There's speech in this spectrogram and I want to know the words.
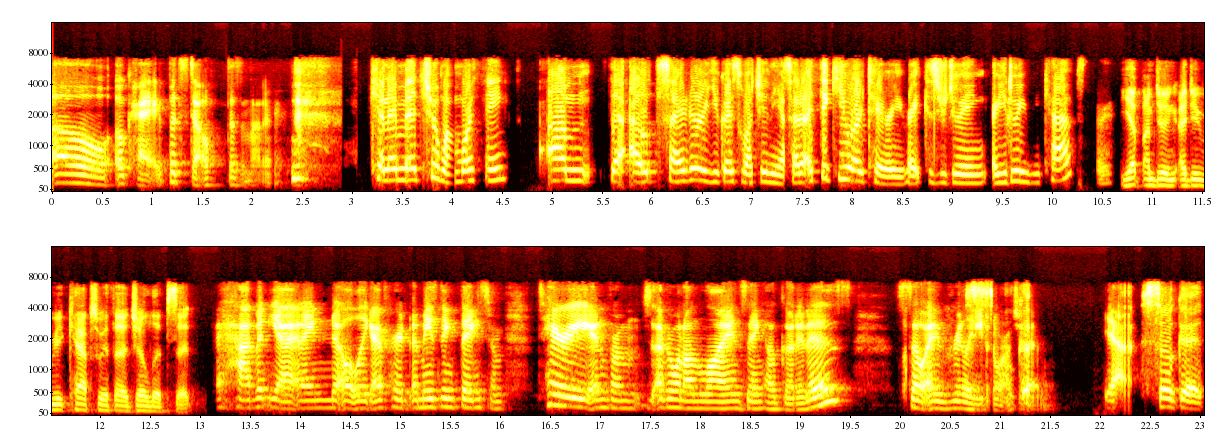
oh, okay. But still, doesn't matter. Can I mention one more thing? Um, The Outsider. Are you guys watching The Outsider? I think you are Terry, right? Because you're doing. Are you doing recaps? Or? Yep, I'm doing. I do recaps with uh, Joe Lipsett. I haven't yet, and I know, like, I've heard amazing things from Terry and from everyone online saying how good it is. So I really need to watch good. it. Yeah, so good.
